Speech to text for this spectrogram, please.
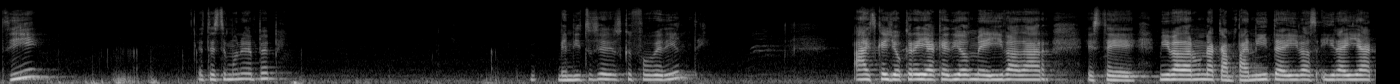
¿Sí? El testimonio de Pepe. Bendito sea Dios que fue obediente ah, es que yo creía que Dios me iba a dar, este, me iba a dar una campanita, iba a ir ahí a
